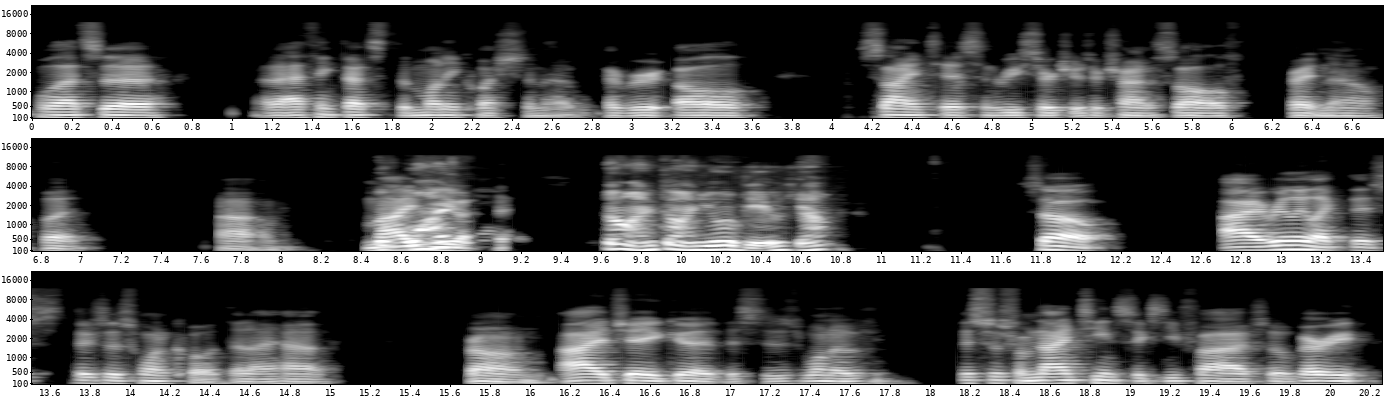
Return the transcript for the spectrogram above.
Well, that's a I think that's the money question that every all scientists and researchers are trying to solve right now. But um, my but view. Go on, go on. Your view, yeah. So, I really like this. There's this one quote that I have from I.J. Good. This is one of this was from 1965, so very,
